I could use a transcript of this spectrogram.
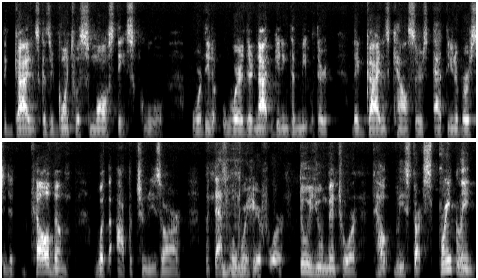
the guidance because they're going to a small state school, or they where they're not getting to meet with their their guidance counselors at the university to tell them what the opportunities are. But that's mm-hmm. what we're here for through you, mentor, to help at least start sprinkling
